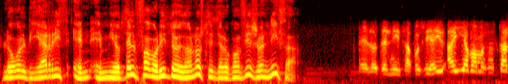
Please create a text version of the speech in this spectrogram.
Luego el Biarritz, en, mi hotel favorito de Donosti, te lo confieso, el Niza. El Hotel Niza, pues sí, ahí, ya vamos a estar.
